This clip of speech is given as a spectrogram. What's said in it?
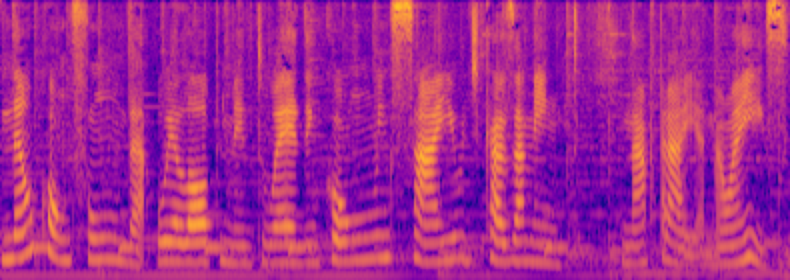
Não confunda o elopement wedding com um ensaio de casamento na praia, não é isso.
